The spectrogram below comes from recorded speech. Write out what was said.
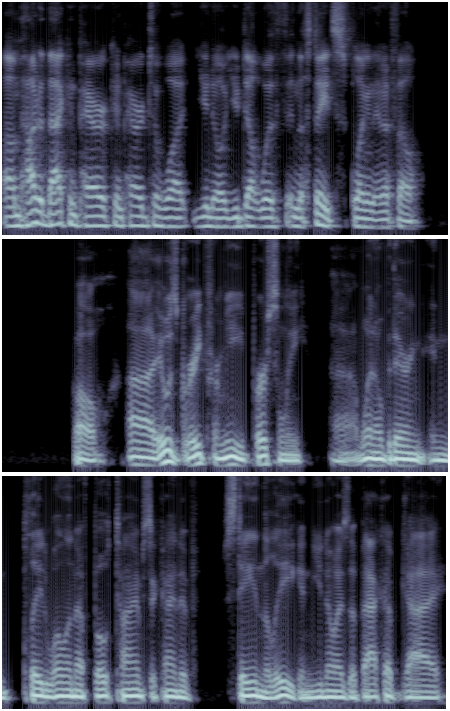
Um, how did that compare compared to what you know you dealt with in the states playing in the NFL? Oh, uh, it was great for me personally. Uh, went over there and, and played well enough both times to kind of stay in the league. And you know, as a backup guy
